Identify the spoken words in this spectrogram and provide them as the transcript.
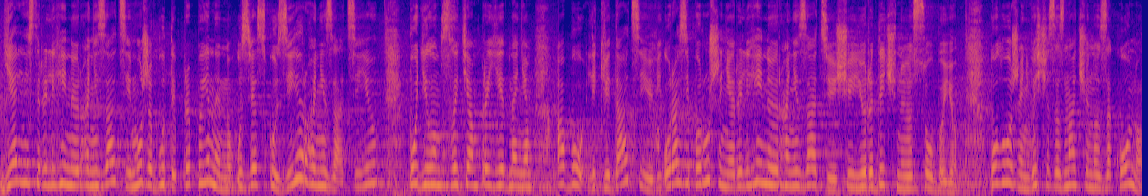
діяльність релігійної організації може бути припинено у зв'язку з її організацією, поділом, злиттям, приєднанням або ліквідацією у разі порушення релігійною організацією, що є юридичною особою, положень вище зазначеного закону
